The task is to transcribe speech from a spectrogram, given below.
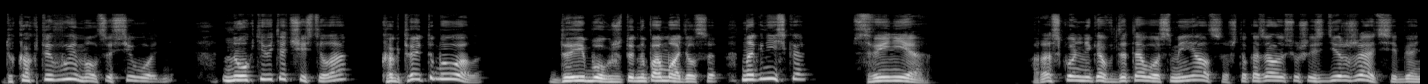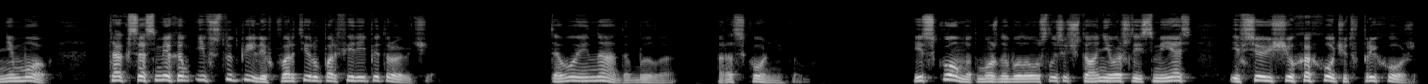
Да как ты вымылся сегодня? Ногти ведь очистил, а? Когда это бывало? Да и бог же ты напомадился. Нагнись-ка. Свинья. Раскольников до того смеялся, что, казалось, уж и сдержать себя не мог. Так со смехом и вступили в квартиру Порфирия Петровича. Того и надо было Раскольникову. Из комнат можно было услышать, что они вошли, смеясь, и все еще хохочут в прихожей.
